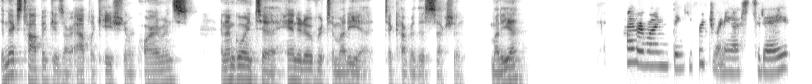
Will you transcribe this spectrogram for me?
The next topic is our application requirements, and I'm going to hand it over to Maria to cover this section. Maria? Hi, everyone. Thank you for joining us today.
